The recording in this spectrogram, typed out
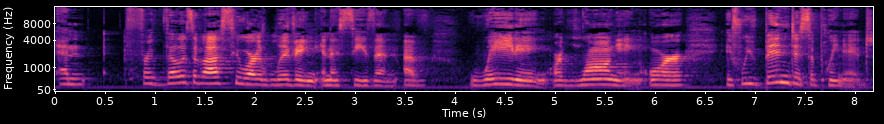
And for those of us who are living in a season of waiting or longing, or if we've been disappointed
